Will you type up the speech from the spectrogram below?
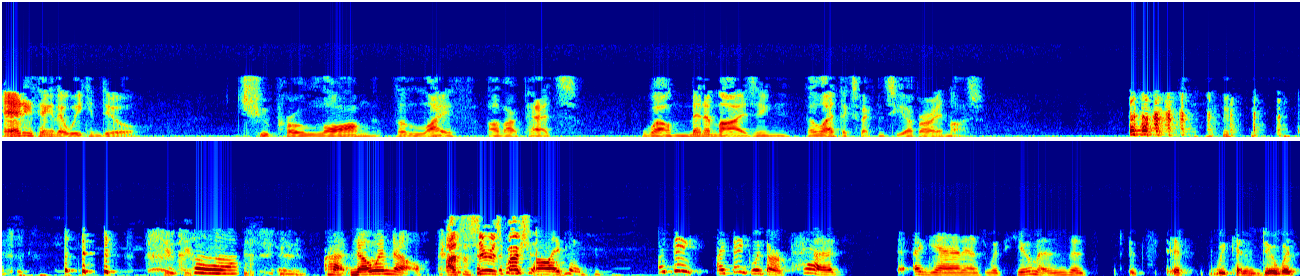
anything that we can do to prolong the life of our pets while minimizing the life expectancy of our in-laws? uh, uh, no and no. That's a serious question. well, I think, I think, I think with our pets, again, as with humans, it's if we can do what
